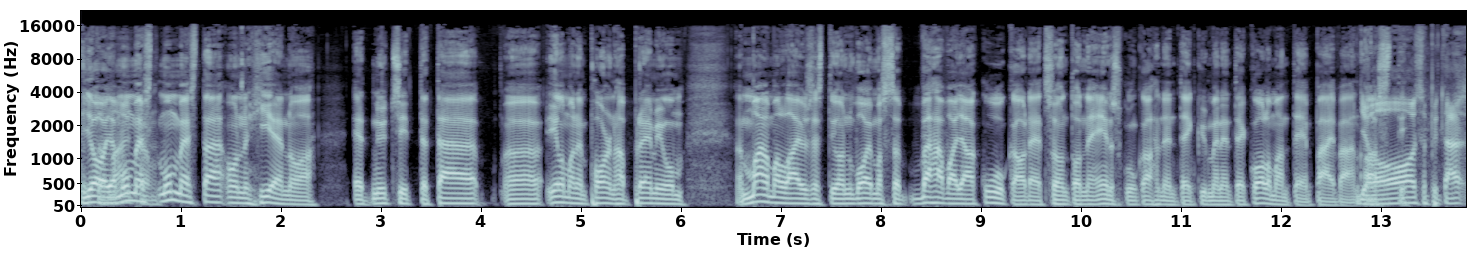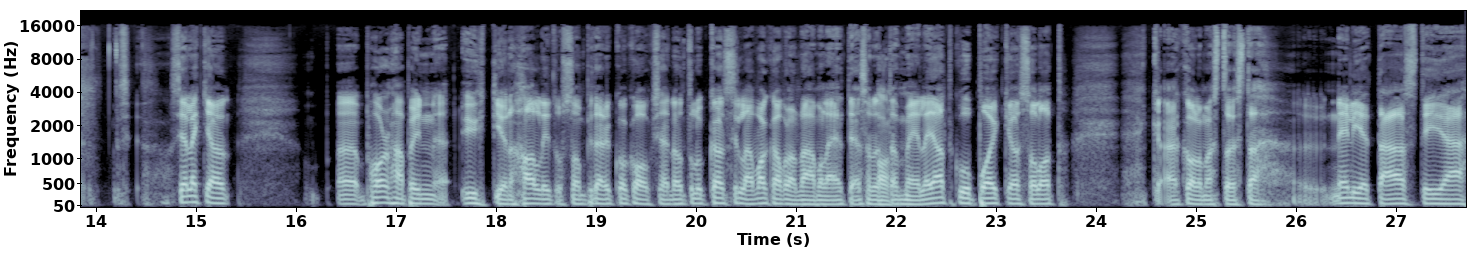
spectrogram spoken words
Nyt Joo, ja mun aikaa. mielestä, mun mielestä tämä on hienoa, että nyt sitten tämä ilmainen Pornhub Premium maailmanlaajuisesti on voimassa vähän vajaa kuukauden, että se on tonne ensi kuun 23. päivään asti. Joo, se pitää, sielläkin on Pornhubin yhtiön hallitus on pitänyt kokouksia. Ne on tullut myös sillä vakavalla naamalla eteen ja sanonut, että meillä jatkuu poikkeusolot k- 13. neljättä asti ja,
